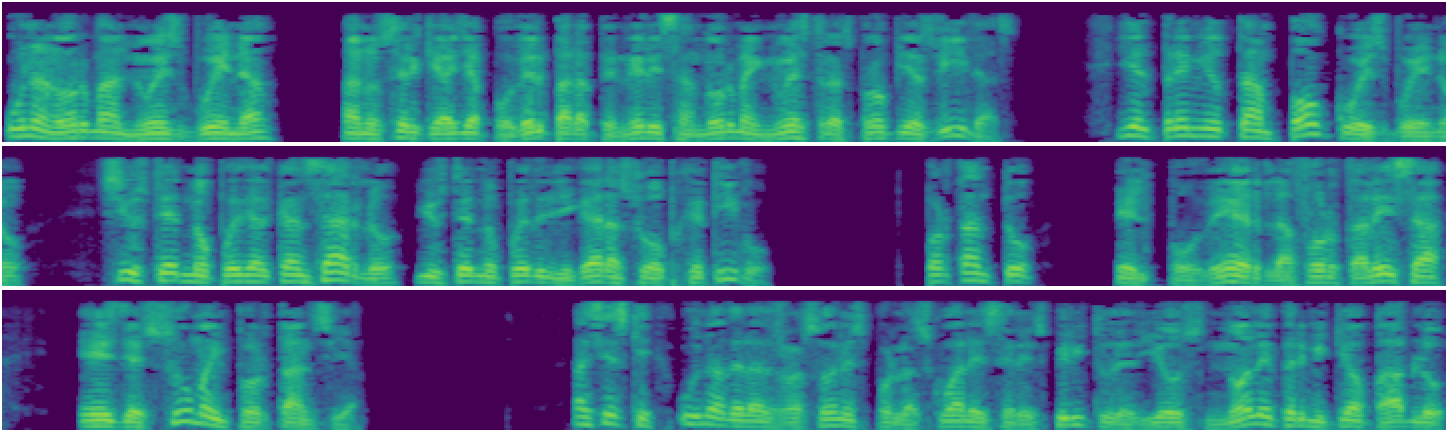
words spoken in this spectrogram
Una norma no es buena a no ser que haya poder para tener esa norma en nuestras propias vidas. Y el premio tampoco es bueno si usted no puede alcanzarlo y usted no puede llegar a su objetivo. Por tanto, el poder, la fortaleza, es de suma importancia. Así es que una de las razones por las cuales el Espíritu de Dios no le permitió a Pablo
